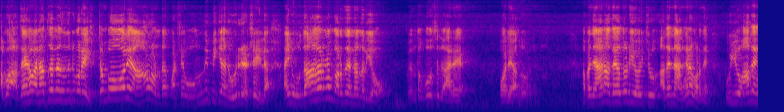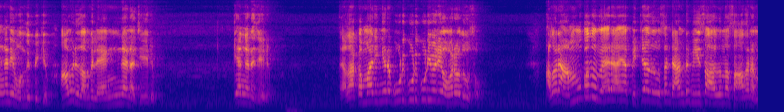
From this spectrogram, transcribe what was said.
അപ്പൊ അദ്ദേഹം അതിനകത്ത് തന്നെ നിന്നിട്ട് പറയാം ഇഷ്ടം പോലെ ആളുണ്ട് പക്ഷെ ഒന്നിപ്പിക്കാൻ ഒരു രക്ഷയില്ല. അതിന് ഉദാഹരണം പറഞ്ഞത് എന്നാന്നറിയോ പെന്തക്കോസുകാരെ പോലെയാന്ന് പറഞ്ഞു. അപ്പൊ ഞാൻ അദ്ദേഹത്തോട് ചോദിച്ചു അതെന്നെ അങ്ങനെ പറഞ്ഞേ? അയ്യോ അതെങ്ങനെ ഒന്നിപ്പിക്കും? അവർ തമ്മിൽ എങ്ങനെ ചേരും? എങ്ങനെ ചേരും? നേതാക്കന്മാർ ഇങ്ങനെ കൂടി കൂടി കൂടി വരും ഓരോ ദിവസവും. അതൊരു അമ്പത് പേരായ പിറ്റേ ദിവസം രണ്ട് പീസ് ആകുന്ന സാധനം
